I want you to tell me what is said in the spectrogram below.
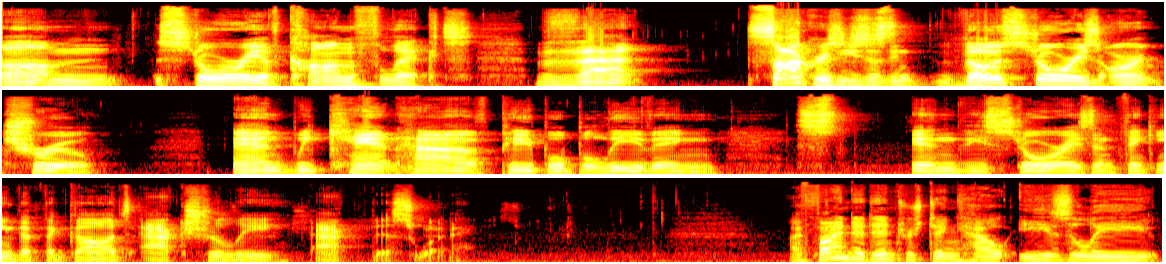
um, story of conflict that Socrates says those stories aren't true. And we can't have people believing in these stories and thinking that the gods actually act this way. I find it interesting how easily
